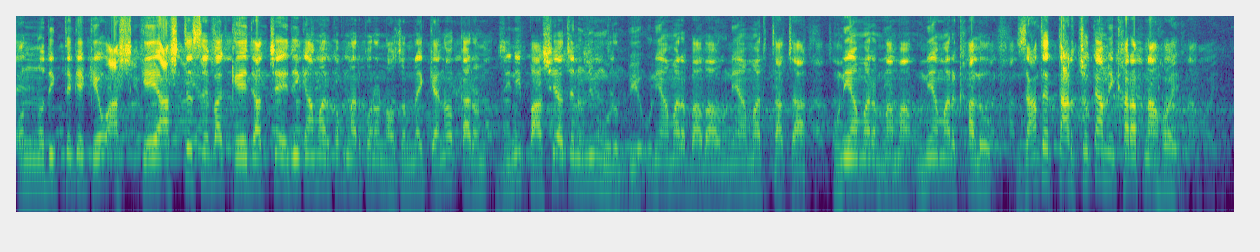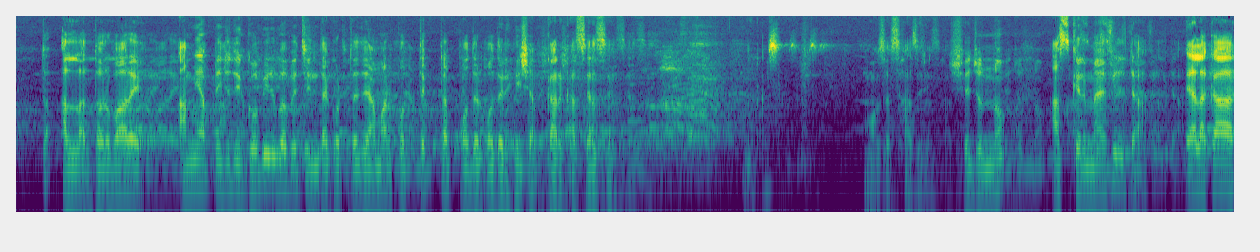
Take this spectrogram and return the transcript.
অন্য দিক থেকে কেউ আস, কে আসতেছে বা কে যাচ্ছে, এদিকে আমার আপনার কোনো নজর নাই। কেন? কারণ যিনি পাশে আছেন উনি মুরব্বী, উনি আমার বাবা, উনি আমার চাচা, উনি আমার মামা, উনি আমার খালু, যাতে তার চোখে আমি খারাপ না হই। তো আল্লাহর দরবারে আমি আপনি যদি গভীরভাবে চিন্তা করতে যে আমার প্রত্যেকটা পদের পদের হিসাব কার কাছে আছে? মজাজ হাজির। সেজন্য আজকের মেহফিলটা এলাকার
